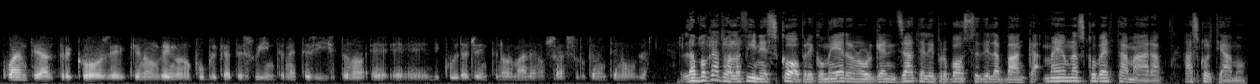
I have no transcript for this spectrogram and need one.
quante altre cose che non vengono pubblicate su internet esistono e, e di cui la gente normale non sa assolutamente nulla. L'avvocato alla fine scopre come erano organizzate le proposte della banca, ma è una scoperta amara. Ascoltiamo.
